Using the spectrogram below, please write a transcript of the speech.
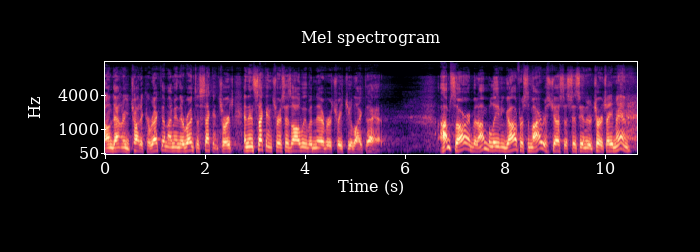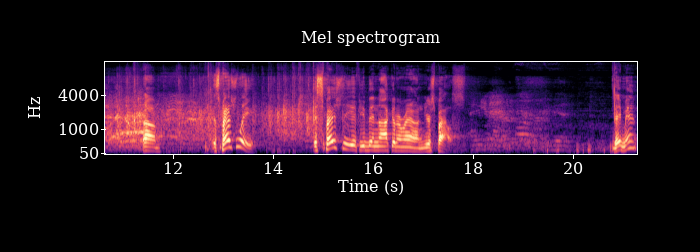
on down, or you try to correct them. I mean, they run to second church, and then second church says, oh, we would never treat you like that. I'm sorry, but I'm believing God for some Irish justice since the end of the church. Amen. Um, especially, especially if you've been knocking around your spouse. Amen. Amen.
